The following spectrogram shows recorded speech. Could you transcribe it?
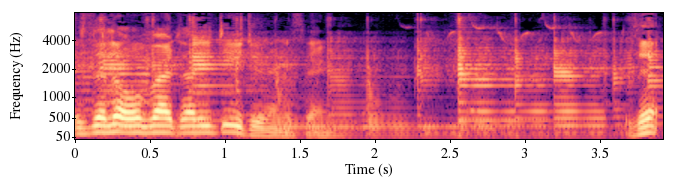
Is the little red LED doing anything? Is it?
